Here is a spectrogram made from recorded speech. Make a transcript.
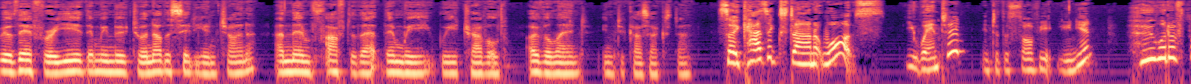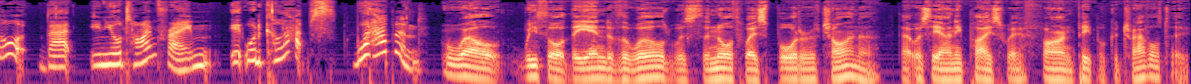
We were there for a year, then we moved to another city in China, and then after that, then we we travelled overland into Kazakhstan. So Kazakhstan it was. You entered into the Soviet Union. Who would have thought that in your time frame it would collapse? What happened? Well, we thought the end of the world was the northwest border of China. That was the only place where foreign people could travel to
